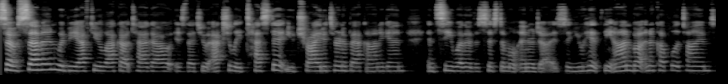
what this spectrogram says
So seven would be after you lock out tag out is that you actually test it. You try to turn it back on again and see whether the system will energize. So you hit the on button a couple of times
